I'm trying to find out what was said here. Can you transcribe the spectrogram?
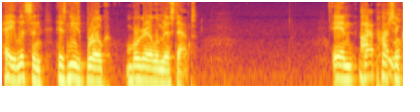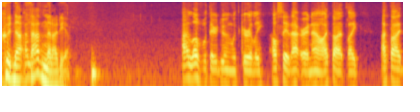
hey, listen, his knees broke, we're going to limit his snaps. And that I- I person love- could not I- fathom that idea. I love what they're doing with Gurley. I'll say that right now. I thought like I thought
